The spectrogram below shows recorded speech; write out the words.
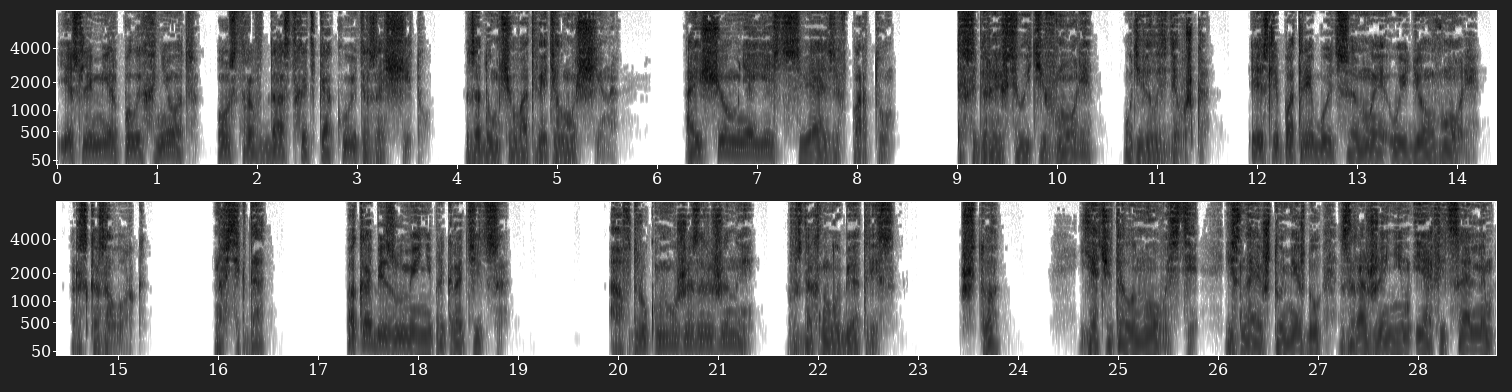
Если мир полыхнет, остров даст хоть какую-то защиту, задумчиво ответил мужчина. А еще у меня есть связи в порту. Ты собираешься уйти в море? Удивилась девушка. Если потребуется, мы уйдем в море, рассказал орк. Навсегда? Пока безумие не прекратится. А вдруг мы уже заражены? Вздохнула Беатрис. Что? Я читала новости и знаю, что между заражением и официальным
